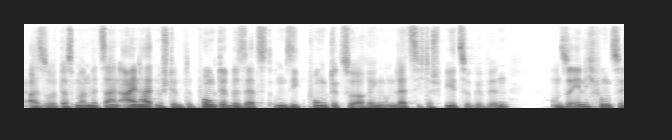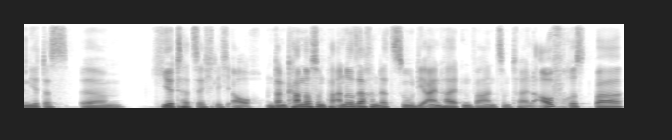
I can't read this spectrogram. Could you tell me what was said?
Also, dass man mit seinen Einheiten bestimmte Punkte besetzt, um Siegpunkte zu erringen, um letztlich das Spiel zu gewinnen. Und so ähnlich funktioniert das ähm, hier tatsächlich auch. Und dann kamen noch so ein paar andere Sachen dazu. Die Einheiten waren zum Teil aufrüstbar.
